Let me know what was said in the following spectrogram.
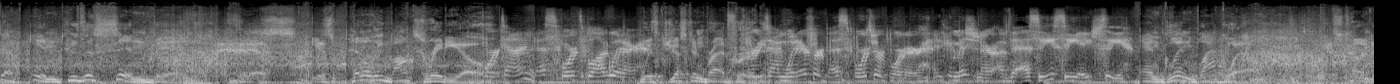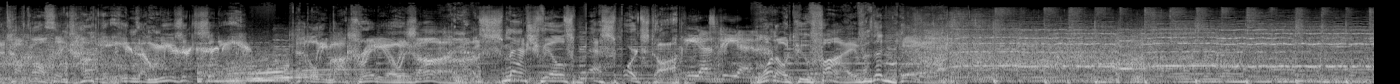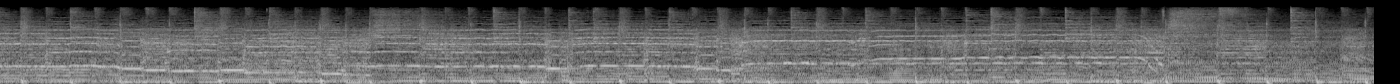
Step into the sin bin. This is Penalty Box Radio Four-time Best Sports Blog winner. with Justin Bradford Three-time winner for Best Sports Reporter and Commissioner of the SECHC. and Glenn Blackwell. It's time to talk all things hockey in the Music City. Penalty Box Radio is on on Smashville's best sports talk. ESPN. 1025 The Game.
